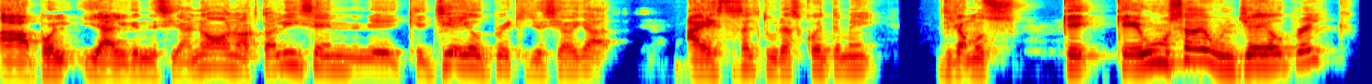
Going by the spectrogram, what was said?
Apple, y alguien decía, no, no actualicen, eh, que jailbreak. Y yo decía, oiga, a estas alturas cuénteme, digamos, ¿qué, qué usa de un jailbreak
